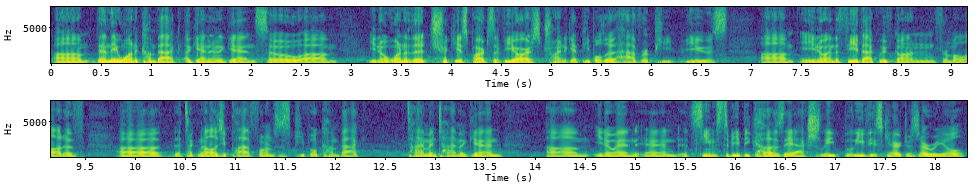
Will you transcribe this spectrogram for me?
um, then they want to come back again and again. So, um, you know, one of the trickiest parts of VR is trying to get people to have repeat views. Um, you know, and the feedback we've gotten from a lot of uh, the technology platforms is people come back time and time again um, you know, and, and it seems to be because they actually believe these characters are real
